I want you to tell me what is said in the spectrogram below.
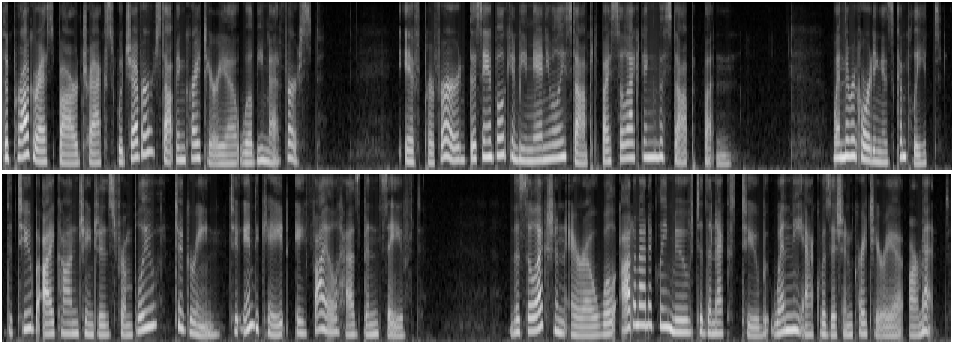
The progress bar tracks whichever stopping criteria will be met first. If preferred, the sample can be manually stopped by selecting the Stop button. When the recording is complete, the tube icon changes from blue to green to indicate a file has been saved. The selection arrow will automatically move to the next tube when the acquisition criteria are met.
